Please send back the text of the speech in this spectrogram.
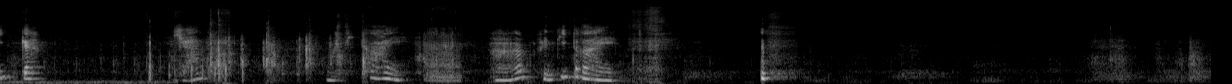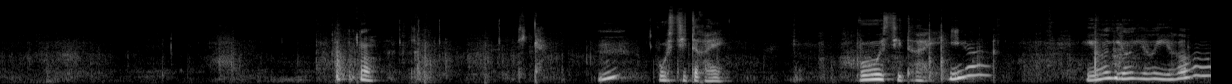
Musika. Ja, Drei? Ha, für die drei. Oh. Hm? Wo ist die drei? Wo ist die drei? Hier? Ja, ja, ja, ja.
